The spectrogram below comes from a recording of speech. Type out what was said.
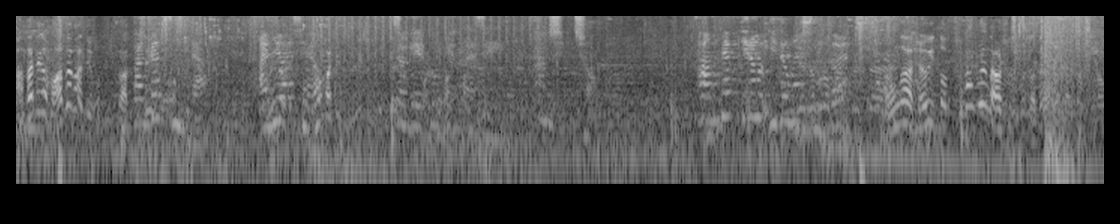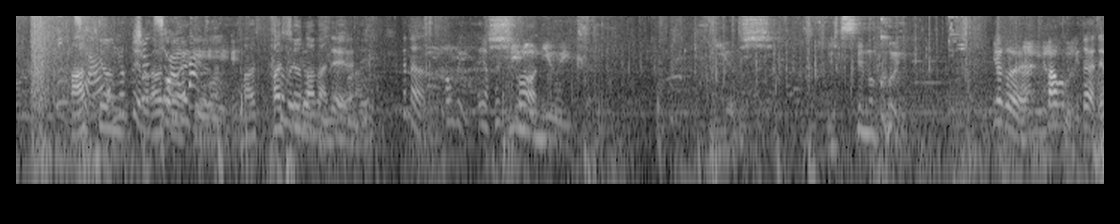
아다리가 맞아가지고 이거 안 돼. 반갑습니다. 안녕하세요. 똑같이 적의 공격까지 30초. 방벽기로 이동하시는 걸 뭔가 저기 또 투방병 나올 수도 있거든 바스티온 때문에 쇼츠 나올 알바. 투방병이 바- 바스티온 나오면 안 투방병이 그냥 훨씬 코이 공격을 빠고 믿어야 돼.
